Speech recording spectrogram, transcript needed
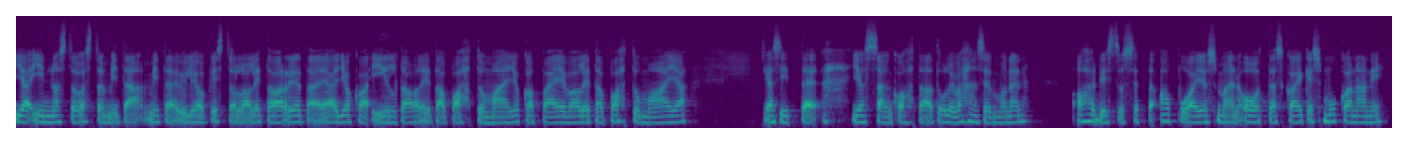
ja innostavasta, mitä, mitä yliopistolla oli tarjota ja joka ilta oli tapahtumaa ja joka päivä oli tapahtumaa. Ja, ja sitten jossain kohtaa tuli vähän semmoinen ahdistus, että apua, jos mä en ole tässä kaikessa mukana, niin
